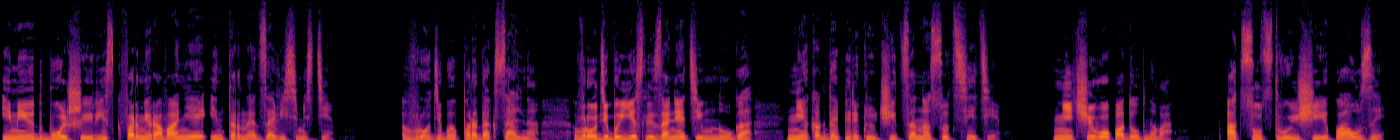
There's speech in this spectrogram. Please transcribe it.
имеют больший риск формирования интернет-зависимости. Вроде бы парадоксально, вроде бы если занятий много, некогда переключиться на соцсети. Ничего подобного. Отсутствующие паузы,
